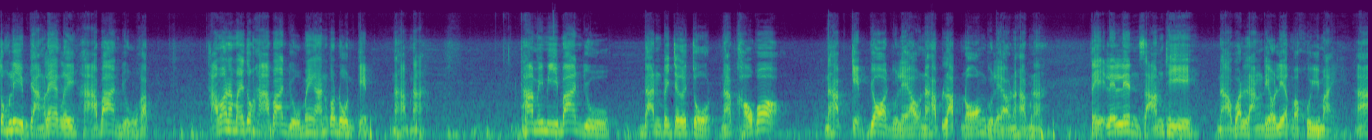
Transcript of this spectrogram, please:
ต้องรีบอย่างแรกเลยหาบ้านอยู่ครับ ถามว่าทำไมต้องหาบ้านอยู่ไม่งั้นก็โดนเก็บนะครับนะ ถ้าไม่มีบ้านอยู่ดันไปเจอโจทย์นะครับเขาก็นะครับเก็บยอดอยู่แล้วนะครับ รับน้องอยู่แล้วนะครับนะเตะเล่นๆสามทีนะวันหลังเดี๋ยวเรียกมาคุยใหม่อ่า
